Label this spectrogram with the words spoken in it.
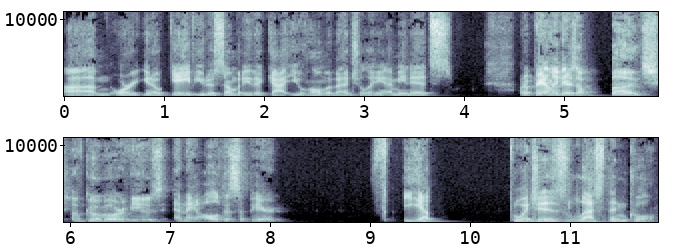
um, or you know, gave you to somebody that got you home eventually. I mean, it's But apparently, there's a bunch of Google reviews, and they all disappeared. yep, which is less than cool.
